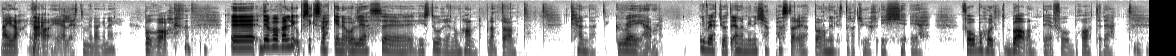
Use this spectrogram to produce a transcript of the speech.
Nei da, jeg har hele ettermiddagen, jeg. Bra. Eh, det var veldig oppsiktsvekkende å lese historien om han, blant annet. Kenneth Graham. Du vet jo at en av mine kjepphester er at barnelitteratur ikke er forbeholdt barn. Det er for bra til det. Mm -hmm.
